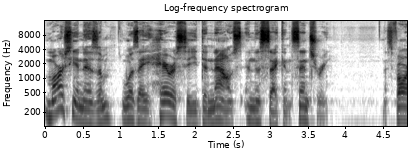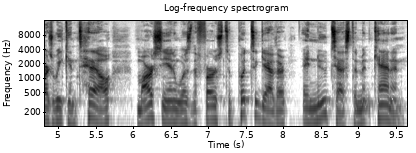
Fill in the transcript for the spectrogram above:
Marcionism was a heresy denounced in the second century. As far as we can tell, Marcion was the first to put together a New Testament canon.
